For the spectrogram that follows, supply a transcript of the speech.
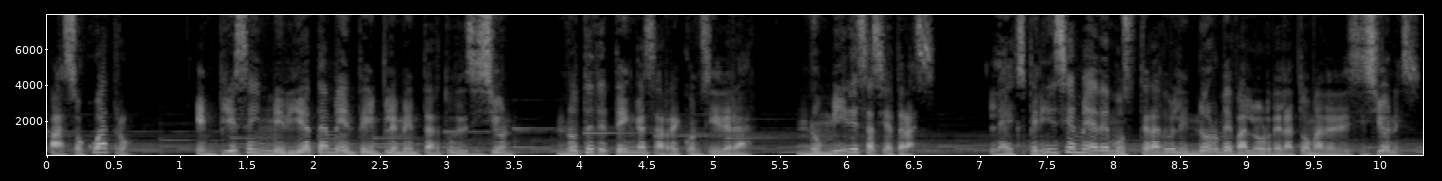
Paso 4. Empieza inmediatamente a implementar tu decisión. No te detengas a reconsiderar. No mires hacia atrás. La experiencia me ha demostrado el enorme valor de la toma de decisiones.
